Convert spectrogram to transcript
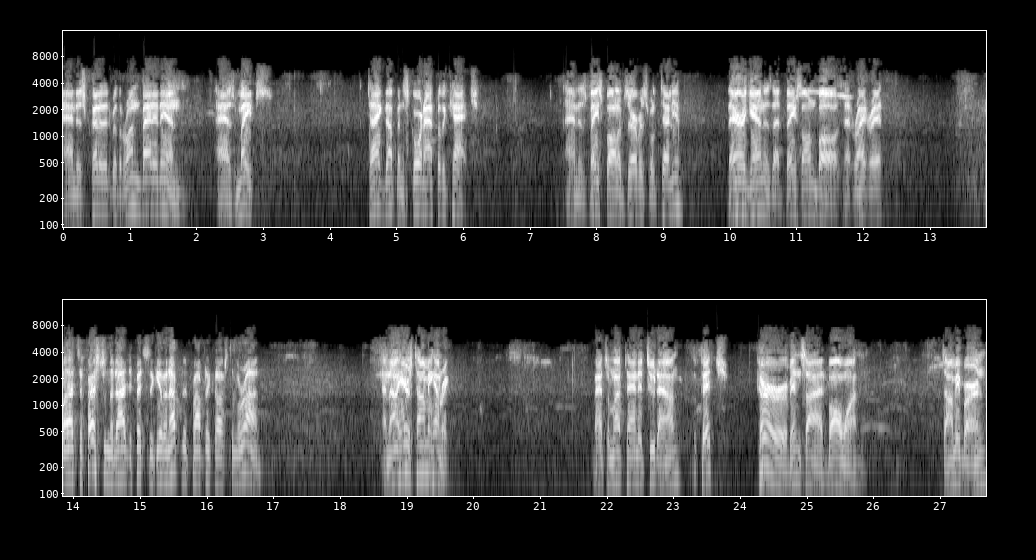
and is credited with a run batted in as Mapes tagged up and scored after the catch. And as baseball observers will tell you, there again is that base on balls. Is that right, Red? Well, that's the first one the Dodger pitched to given up that probably cost them a run. And now here's Tommy Henrich. Bats him left-handed, two down. The pitch, curve inside, ball one. Tommy Byrne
